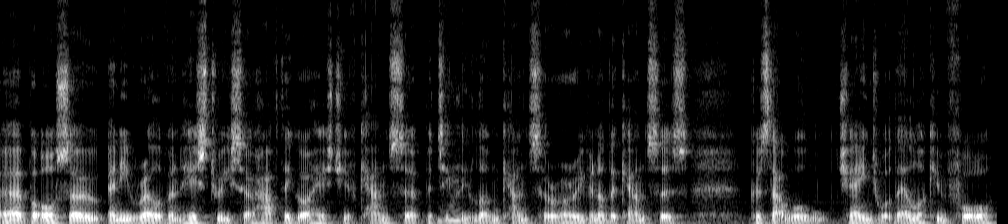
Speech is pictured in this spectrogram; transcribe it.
uh, but also any relevant history. So, have they got a history of cancer, particularly mm. lung cancer or even other cancers? Because that will change what they're looking for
